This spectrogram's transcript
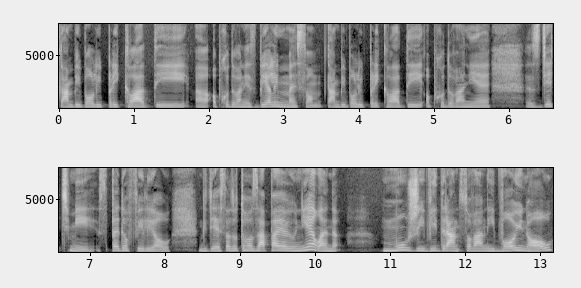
tam by boli príklady obchodovanie s bielým mesom, tam by boli príklady obchodovanie s deťmi, s pedofíliou, kde sa do toho zapájajú nielen muži vydrancovaní vojnou,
